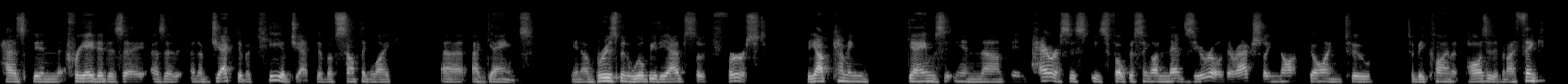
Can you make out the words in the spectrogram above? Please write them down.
has been created as a as a, an objective, a key objective of something like uh, a games. You know, Brisbane will be the absolute first. The upcoming games in um, in Paris is is focusing on net zero. They're actually not going to to be climate positive, and I think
